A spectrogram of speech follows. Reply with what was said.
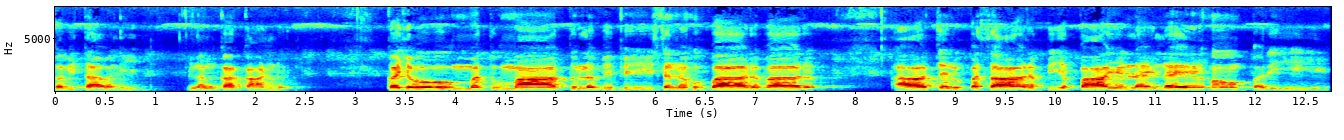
कवितावली लंका कांड कहो, मतु मातुल विभीषण हु बार बार आचरु पसार पिय पाय लय लय हों परी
